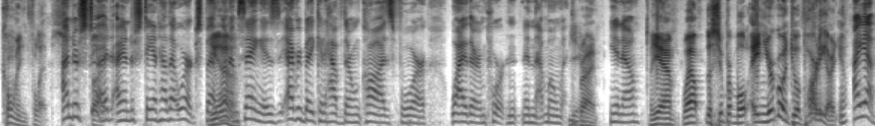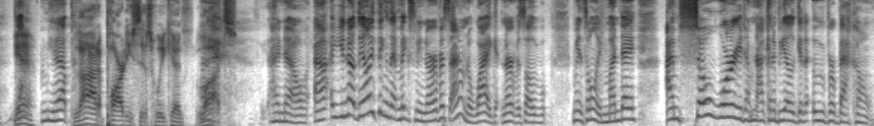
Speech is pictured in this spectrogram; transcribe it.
coin flips. understood. I understand how that works, but Yeah. what I'm saying is everybody could have their own cause for why they're important in that moment. Right. You know, Yeah. Well, the Super Bowl, and you're going to a party, aren't you? I am. Yeah. Yep. A lot of parties this weekend. Lots. I know. Uh, you know, the only thing that makes me nervous, I don't know why I get nervous. I mean, it's only Monday. I'm so worried I'm not going to be able to get an Uber back home.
